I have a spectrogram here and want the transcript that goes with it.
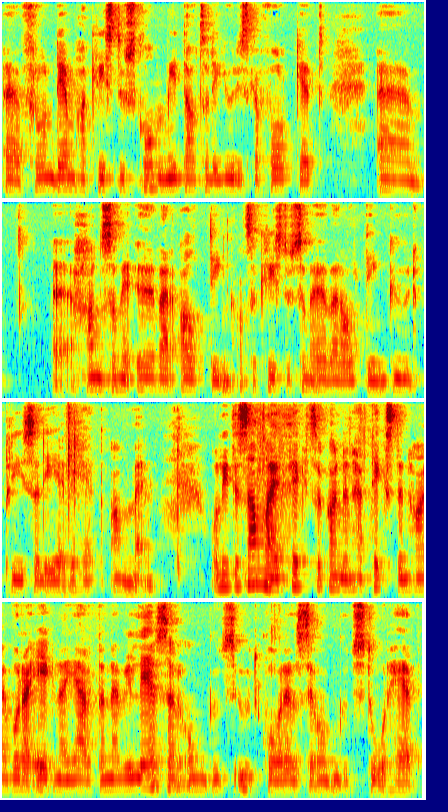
eh, från dem har Kristus kommit, alltså det judiska folket, eh, Eh, han som är över allting, alltså Kristus som är över allting, Gud prisad i evighet. Amen. Och lite samma effekt så kan den här texten ha i våra egna hjärtan när vi läser om Guds utkårelse, om Guds storhet.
